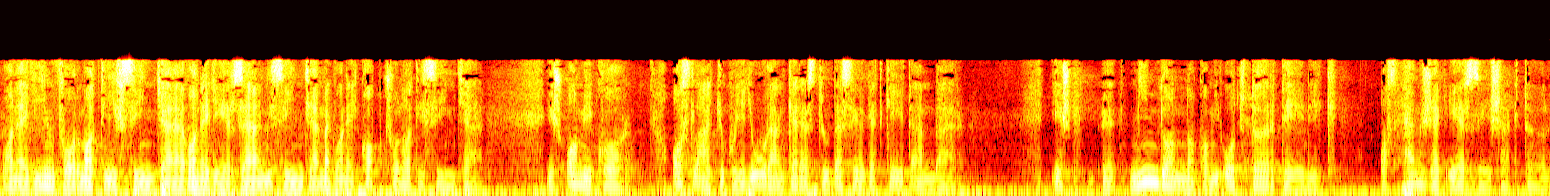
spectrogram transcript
van egy informatív szintje, van egy érzelmi szintje, meg van egy kapcsolati szintje. És amikor azt látjuk, hogy egy órán keresztül beszélget két ember, és mindannak, ami ott történik, az hemzseg érzésektől,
